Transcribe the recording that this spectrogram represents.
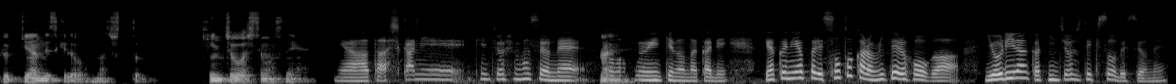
復帰なんですけど、まあ、ちょっと緊張はしてますね。いやー、確かに緊張しますよね。そはいの雰囲気の中に。逆にやっぱり外から見てる方が、よりなんか緊張してきそうですよね。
